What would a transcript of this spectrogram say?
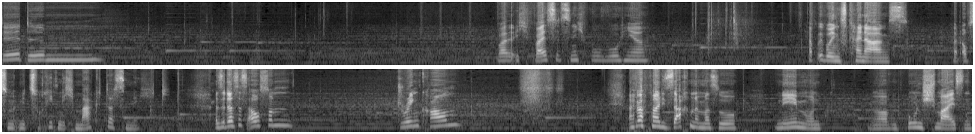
Didim. Weil ich weiß jetzt nicht, wo, wo hier... Ich habe übrigens keine Angst. Hört auf, so mit mir zu reden. Ich mag das nicht. Also das ist auch so ein Drinkraum. Einfach mal die Sachen immer so nehmen und ja, auf den Boden schmeißen.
